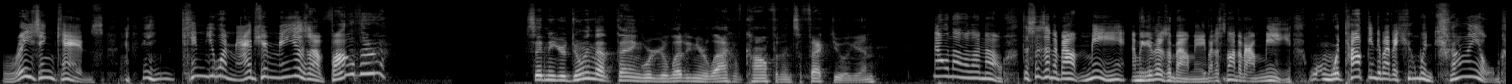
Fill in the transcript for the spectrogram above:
raising kids. Can you imagine me as a father? Sydney, you're doing that thing where you're letting your lack of confidence affect you again. No, no, no, no. This isn't about me. I mean, it is about me, but it's not about me. We're talking about a human child.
